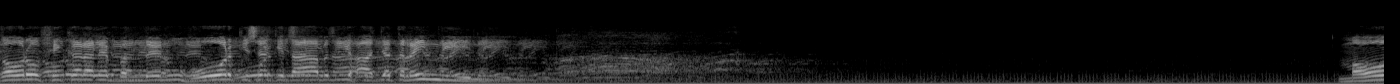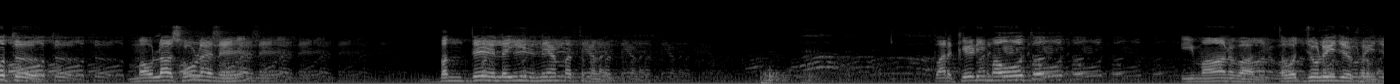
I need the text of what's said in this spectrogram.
غور و فکر والے بندے ہور کسے کتاب دی حاجت رہی نہیں۔ موت مولا سونے نے بندے لئی نعمت بنائی۔ پر کیڑی موت؟ ایمان والی. توجہ نہیں جی فرما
